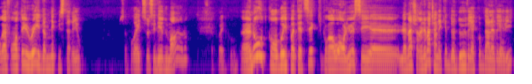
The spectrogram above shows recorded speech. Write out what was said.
pour affronter Ray et Dominic Mysterio. Ça pourrait être ça, c'est des rumeurs. Là. Ça pourrait être cool. Un autre combat hypothétique qui pourrait avoir lieu, c'est euh, le match, un match en équipe de deux vraies coupes dans la vraie vie.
